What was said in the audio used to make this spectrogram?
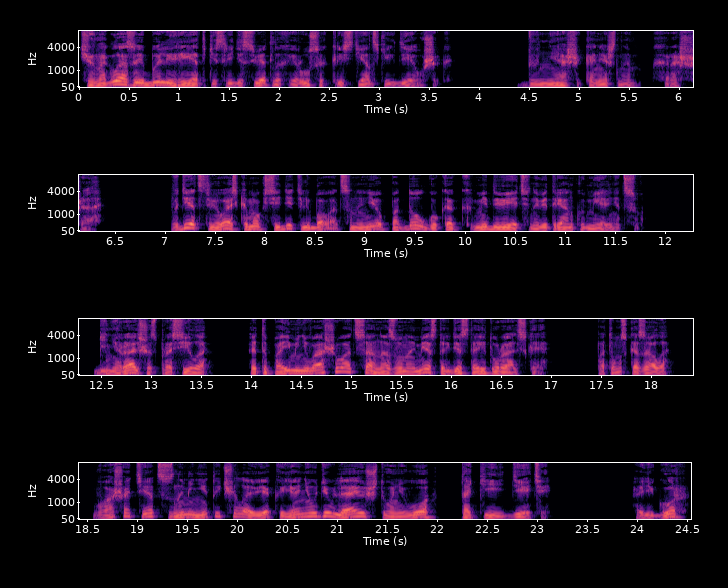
Черноглазые были редки среди светлых и русых крестьянских девушек. Дуняша, конечно, хороша. В детстве Васька мог сидеть и любоваться на нее подолгу, как медведь на ветрянку-мельницу. Генеральша спросила, «Это по имени вашего отца названо место, где стоит Уральская?» Потом сказала, «Ваш отец знаменитый человек, и я не удивляюсь, что у него такие дети». А Егор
